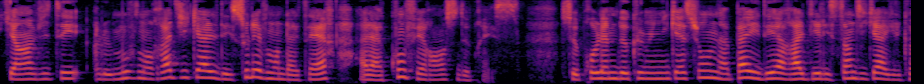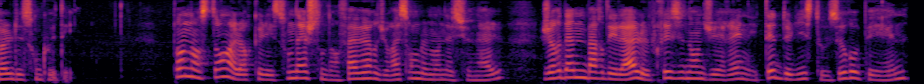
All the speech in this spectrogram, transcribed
qui a invité le mouvement radical des soulèvements de la terre à la conférence de presse. Ce problème de communication n'a pas aidé à rallier les syndicats agricoles de son côté. Pendant ce temps, alors que les sondages sont en faveur du Rassemblement national, Jordan Bardella, le président du RN et tête de liste aux européennes,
